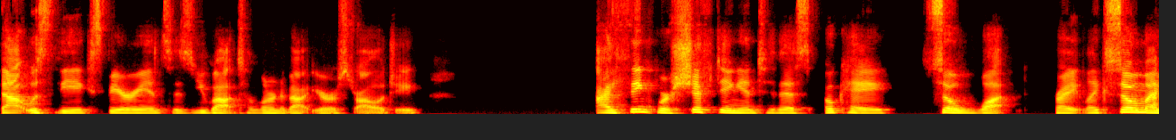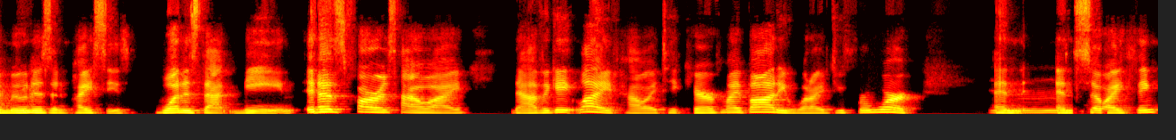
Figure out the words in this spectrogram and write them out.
that was the experiences you got to learn about your astrology i think we're shifting into this okay so what right? Like so my moon is in pisces. What does that mean? As far as how i navigate life how i take care of my body what i do for work. And mm. and so i think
